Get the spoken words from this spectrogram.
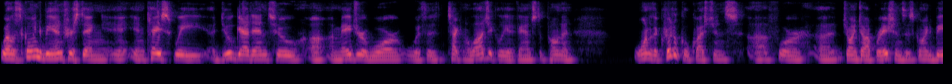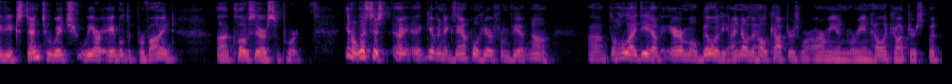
Well, it's going to be interesting in, in case we do get into uh, a major war with a technologically advanced opponent one of the critical questions uh, for uh, joint operations is going to be the extent to which we are able to provide uh, close air support. You know, let's just uh, uh, give an example here from Vietnam. Uh, the whole idea of air mobility. I know the helicopters were Army and Marine helicopters, but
